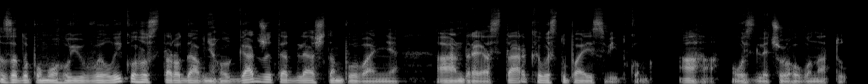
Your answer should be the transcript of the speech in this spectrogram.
за допомогою великого стародавнього гаджета для штампування, а Андреа Старк виступає свідком. Ага, ось для чого вона тут.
